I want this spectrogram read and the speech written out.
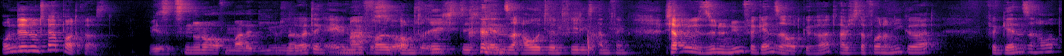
Und den und her Podcast. Wir sitzen nur noch auf den Malediven. Die Leute denken, ey, Folge kommt richtig Gänsehaut, wenn Felix anfängt. Ich habe übrigens Synonym für Gänsehaut gehört, habe ich davor noch nie gehört. Für Gänsehaut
